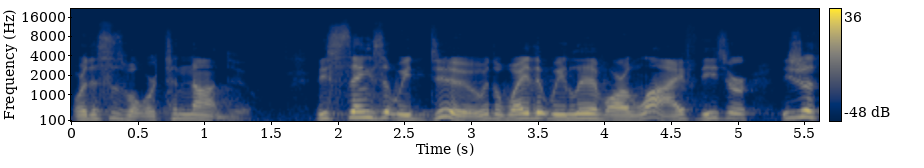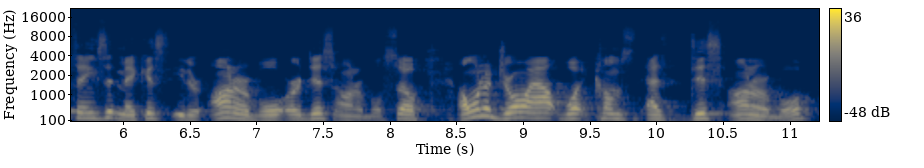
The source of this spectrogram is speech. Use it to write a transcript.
or this is what we're to not do. These things that we do, the way that we live our life, these are, these are the things that make us either honorable or dishonorable. So I want to draw out what comes as dishonorable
